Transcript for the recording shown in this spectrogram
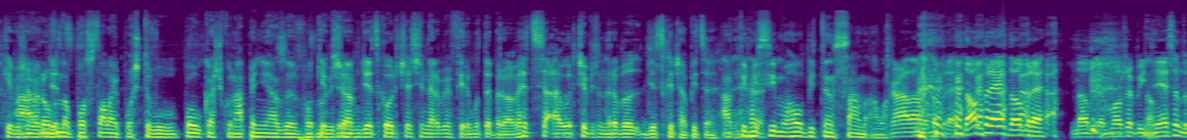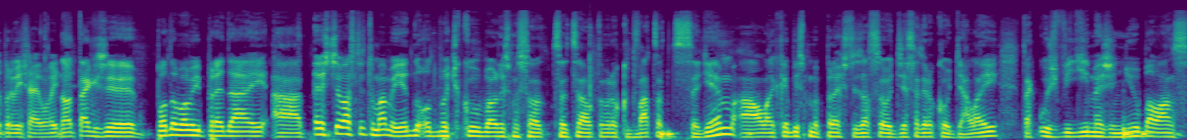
Kebyže a rovno dec... poslal aj poštovú poukažku na peniaze v hodnote. Kebyže mám detsko, určite si nerobím firmu, to je prvá vec a určite by som nerobil detské čapice. A ty by si mohol byť ten san, ale. Ale dobre, dobre, dobre, dobre, môže byť, no. nie som tu prvý šajmovič. No takže podobový predaj a ešte vlastne tu máme jednu odbočku, bavili sme sa cca o tom roku 27, ale keby sme prešli zase o 10 rokov ďalej, tak už vidíme, že New Balance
